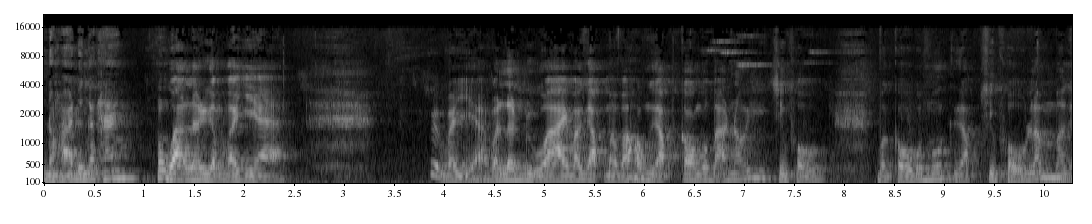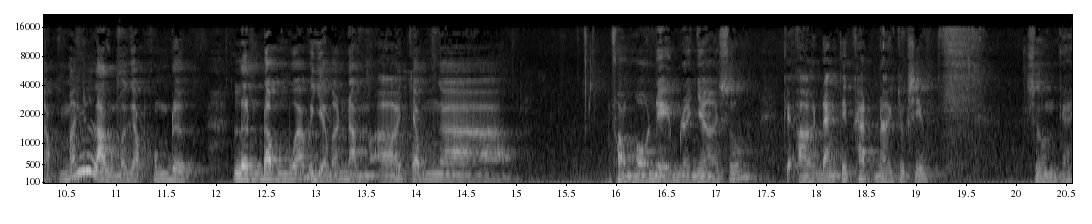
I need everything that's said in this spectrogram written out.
nó hỏi đừng có than hôm qua lên gặp bà già. Bà già bà lên hoài bà gặp mà bà không gặp con của bà nói sư phụ bà cụ bà muốn gặp sư phụ lắm bà gặp mấy lần bà gặp không được. Lên đông quá bây giờ bà nằm ở trong uh, phòng hộ niệm rồi nhờ xuống. Cái ở đang tiếp khách đợi chút xíu. Xuống cái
